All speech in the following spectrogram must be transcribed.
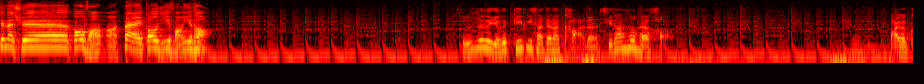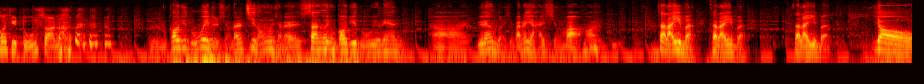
现在缺高防啊，带高级防一套。只是这个有个 DB 塔在那卡的，其他时候还好。打个高级毒算了，嗯，高级毒位置行，但是技能用起来三个用高级毒有点啊、有点恶心，反正也还行吧啊。再来一本，再来一本，再来一本，要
